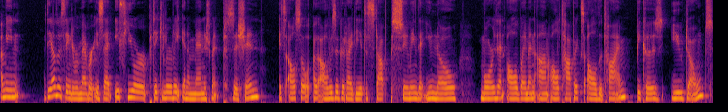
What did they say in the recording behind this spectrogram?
I mean the other thing to remember is that if you're particularly in a management position it's also always a good idea to stop assuming that you know more than all women on all topics all the time because you don't.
